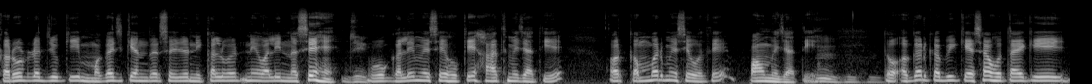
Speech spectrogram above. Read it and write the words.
करोड़ रज्जु की मगज के अंदर से जो निकलने वाली नसें हैं वो गले में से होके हाथ में जाती है और कमर में से होते पाँव में जाती है। हम्म, हम्म, तो अगर कभी कैसा होता है कि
